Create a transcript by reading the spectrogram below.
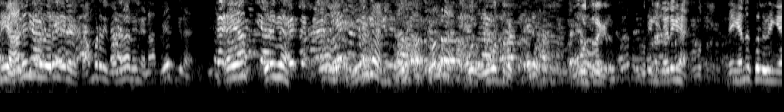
நீ அழிஞ்சு வருங்க நான் இருங்க. இருங்க கேளுங்க. நீங்க இருங்க. நீங்க என்ன சொல்லுவீங்க?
